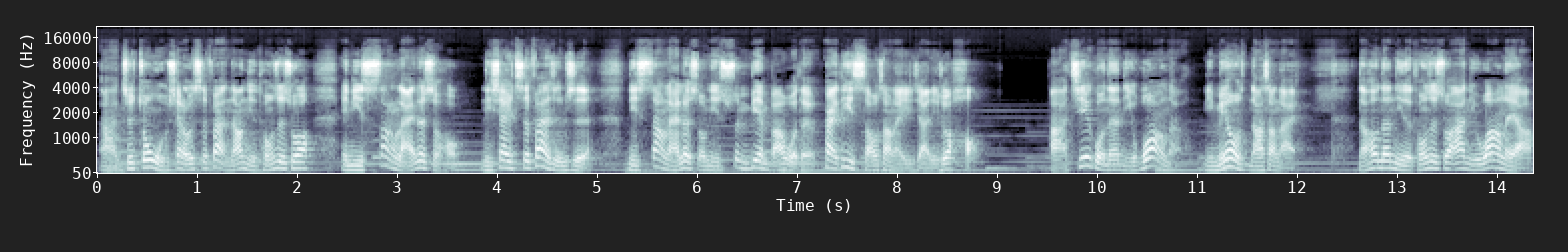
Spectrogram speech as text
啊，就中午下楼吃饭，然后你的同事说：，哎，你上来的时候，你下去吃饭是不是？你上来的时候，你顺便把我的快递捎上来一下。你说好。”啊，结果呢，你忘了，你没有拿上来，然后呢，你的同事说啊，你忘了呀，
